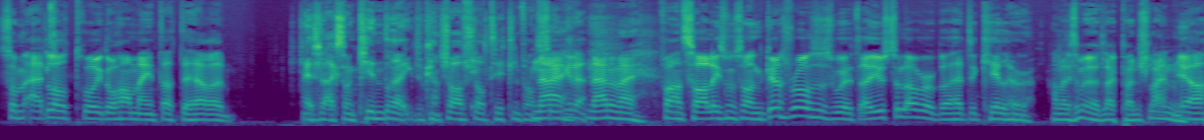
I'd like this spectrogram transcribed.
som Adler tror jeg da har ment at det her er et slags sånn kinderegg. Du kan ikke avsløre tittelen før han Nei, synger det. nei, nei, nei. For han sa liksom sånn Guns Roses with I used to love her, but I had to kill her. Han har liksom ødelagt punchlinen. Ja,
